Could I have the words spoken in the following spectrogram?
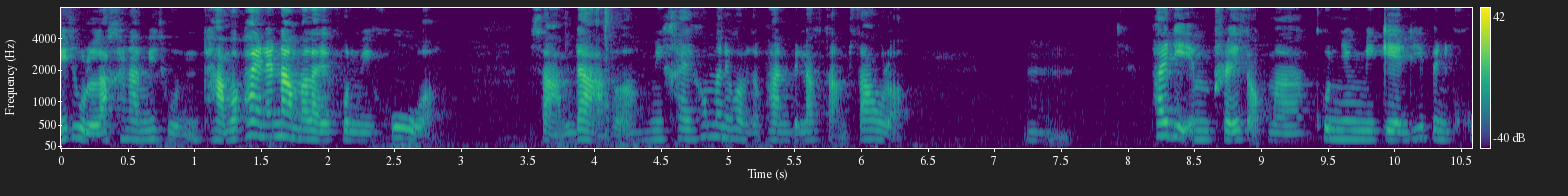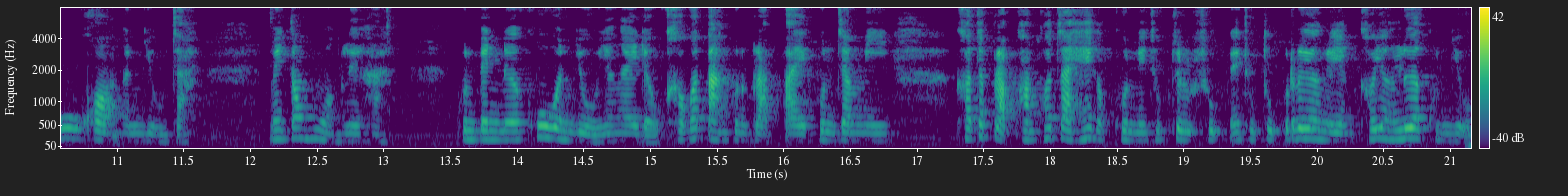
มิถุนลัคนามิถุน ถามว่าไพ่แนะนำอะไรคนมีคู่สามดาบเหรอมีใครเข้ามาในความสัมพันธ์เป็นรักสามเศร้าเหรออืมไพ่ดีเอ็มเพรสออกมา คุณยังมีเกณฑ์ที่เป็นคู่ครองกันอยู่จ้ะไม่ต้องห่วงเลยค่ะ คุณเป็นเนื้อคู่กันอยู่ยังไงเดี๋ยวเขาก็ตามคุณกลับไป คุณจะมี เขาจะปรับความเข้าใจให้กับคุณในทุกๆในทุก ๆ เรื่องเลยยังเขายังเลือกคุณอยู่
